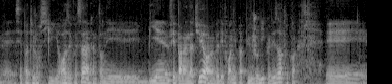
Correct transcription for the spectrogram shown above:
mais c'est pas toujours si rose que ça. Quand on est bien fait par la nature, ben, des fois, on n'est pas plus joli que les autres. Quoi. Et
